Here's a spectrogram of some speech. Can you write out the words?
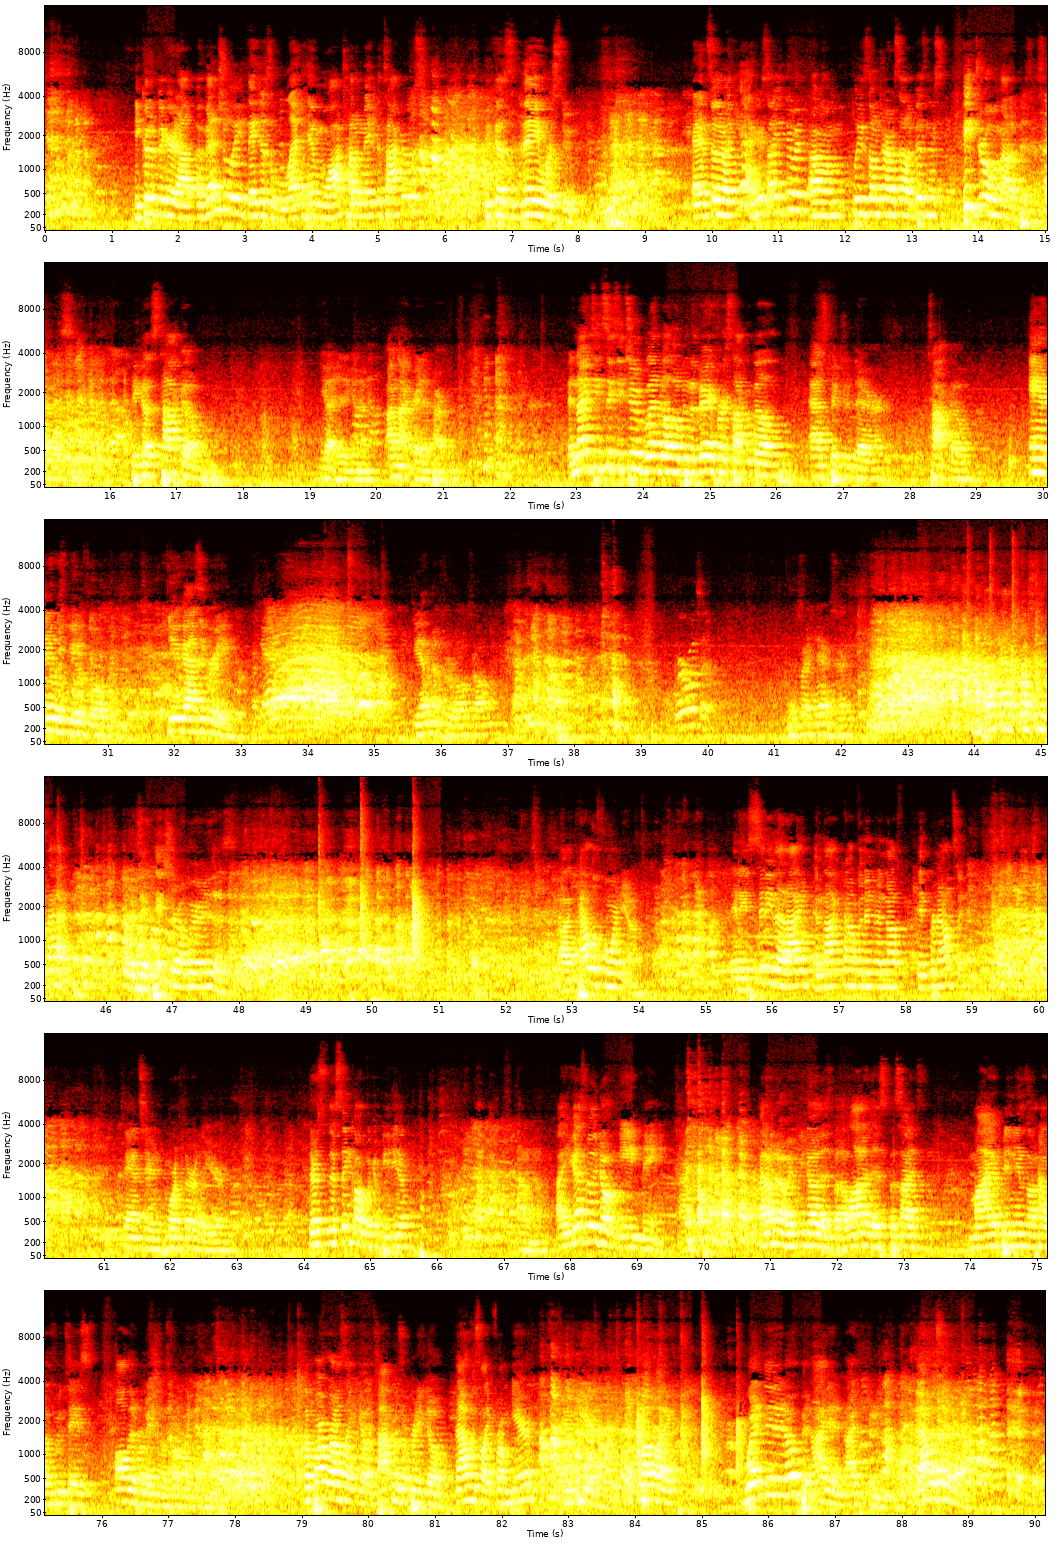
he couldn't figure it out. Eventually, they just let him watch how to make the tacos because they were stupid. And so they're like, yeah, here's how you do it. Um, please don't drive us out of business. He drove them out of business, guys. because taco. You got hit again. I'm not great at PowerPoint. In 1962, Glen Bell opened the very first Taco Bell as pictured there, taco, and it was beautiful. Do you guys agree? Yeah. Do you have enough for rolls for all? Where was it? It was right there, sir. what kind of question is that? There's a picture of where it is. Uh, California, in a city that I am not confident enough in pronouncing. to answer more thoroughly here. There's this thing called Wikipedia. I don't know. Uh, you guys really don't need me. I don't know if you know this, but a lot of this, besides my opinions on how the food tastes, all the information was from like the part where I was like, yo, tacos are pretty dope. That was like from here and here. But like, when did it open? I didn't. I couldn't. That was it.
